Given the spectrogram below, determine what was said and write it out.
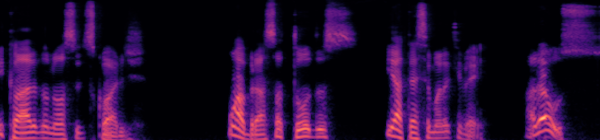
e, claro, do nosso Discord. Um abraço a todos e até semana que vem. Adeus!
